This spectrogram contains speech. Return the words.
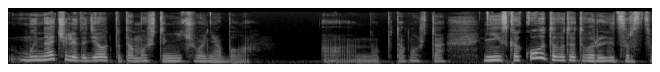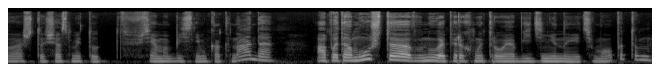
Мы начали это делать, потому что ничего не было. А, ну, потому что не из какого-то вот этого рыцарства, что сейчас мы тут всем объясним, как надо, а потому что, ну, во-первых, мы трое объединены этим опытом,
